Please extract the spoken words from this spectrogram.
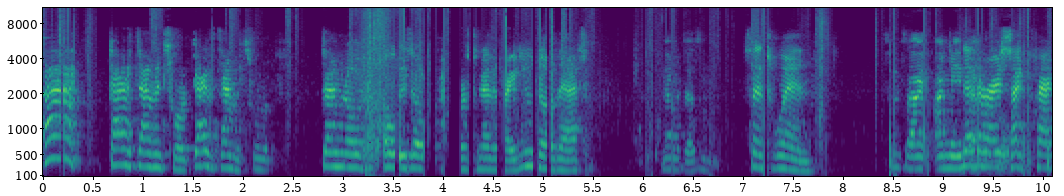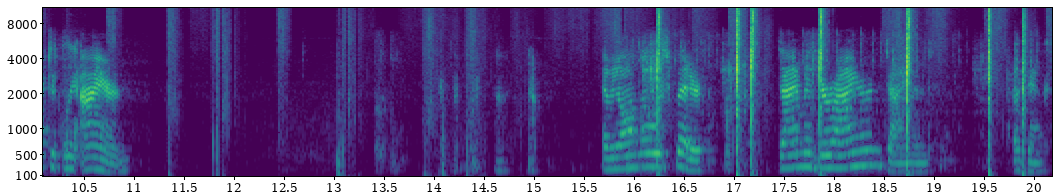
ah! Guy with diamond sword, guy with diamond sword. Diamond always, always overpowers netherite, you know that. No, it doesn't. Since when? Since I I made Netherite's like practically iron. And we all know what's better. Diamond or iron? Diamond. I think.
